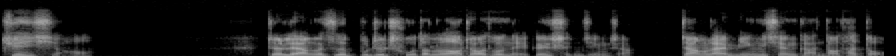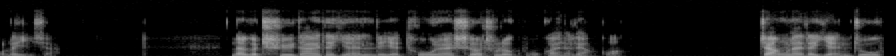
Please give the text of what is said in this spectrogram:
卷小。”这两个字不知触到了老赵头哪根神经上。张来明显感到他抖了一下。那个痴呆的眼里也突然射出了古怪的亮光。张来的眼珠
